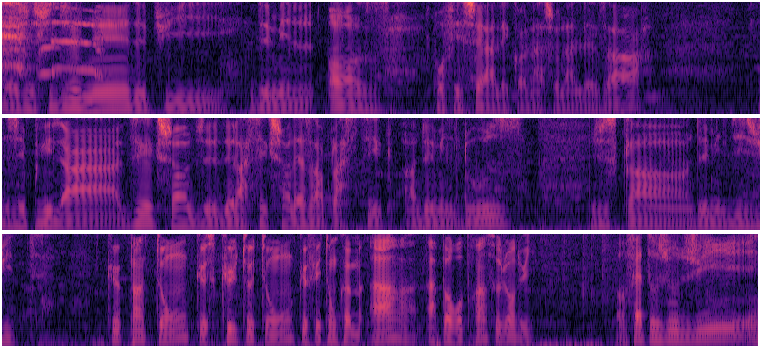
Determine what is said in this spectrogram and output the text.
Et je suis devenu depuis 2011 professeur à l'École nationale des arts. J'ai pris la direction de, de la section des arts plastiques en 2012 jusqu'en 2018. Que peint-on, que sculpte-t-on, que fait-on comme art à Port-au-Prince aujourd'hui? En fait, aujourd'hui,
